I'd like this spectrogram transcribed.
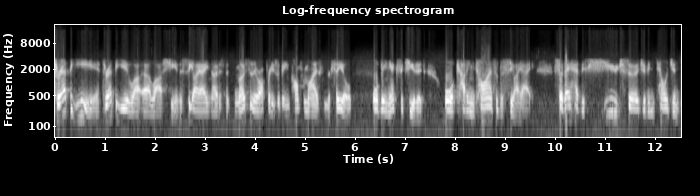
Throughout the year, throughout the year uh, last year, the CIA noticed that most of their operatives were being compromised in the field, or being executed, or cutting ties with the CIA. So they had this huge surge of intelligence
